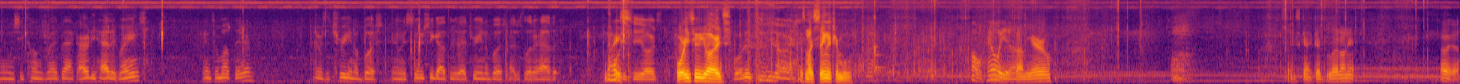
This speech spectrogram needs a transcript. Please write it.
And when she comes right back, I already had it ranged. And from up there, there was a tree and a bush. And as soon as she got through that tree and the bush, I just let her have it. Nice. 42 yards. 42 yards. 42 yards. That's my signature move. Oh, hell yeah. Found the arrow. It's got good blood on it. Oh, yeah.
